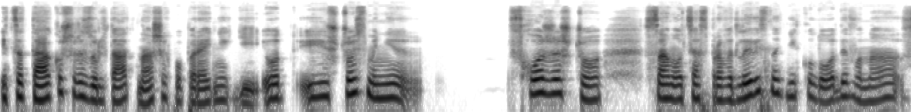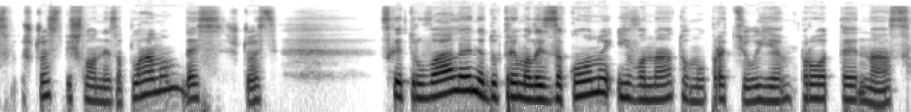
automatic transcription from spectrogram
І це також результат наших попередніх дій. І от і щось мені схоже, що саме ця справедливість на дні колоди, вона щось пішло не за планом, десь щось схитрували, не дотримались закону, і вона тому працює проти нас.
